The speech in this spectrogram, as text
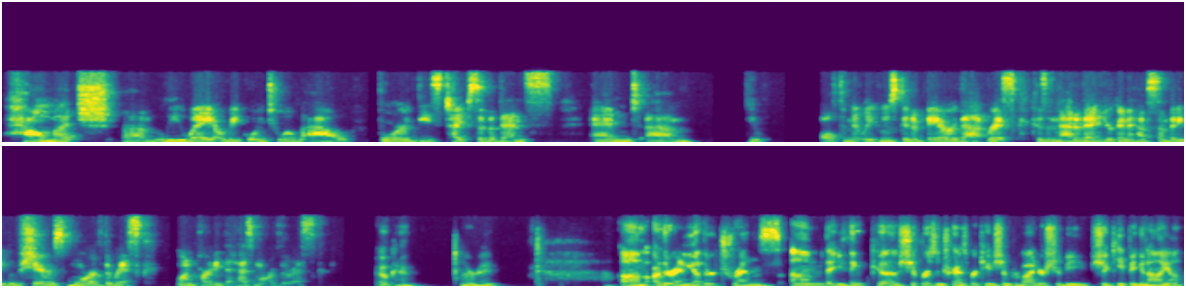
how much um, leeway are we going to allow for these types of events and um, you know, ultimately who's going to bear that risk because in that event you're going to have somebody who shares more of the risk one party that has more of the risk. Okay. All right um, are there any other trends um, that you think uh, shippers and transportation providers should be should keeping an eye on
